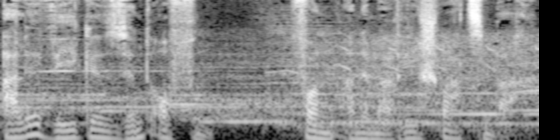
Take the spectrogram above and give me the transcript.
Alle Wege sind offen von Annemarie Schwarzenbach.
